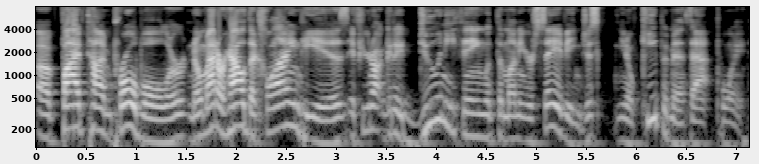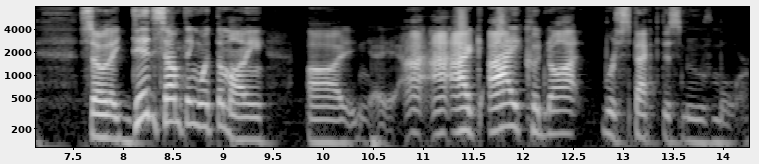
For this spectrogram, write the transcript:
a five time Pro Bowler, no matter how declined he is, if you're not going to do anything with the money you're saving. Just, you know, keep him at that point. So they did something with the money. Uh, I, I, I could not respect this move more.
